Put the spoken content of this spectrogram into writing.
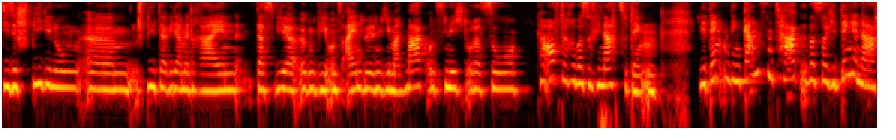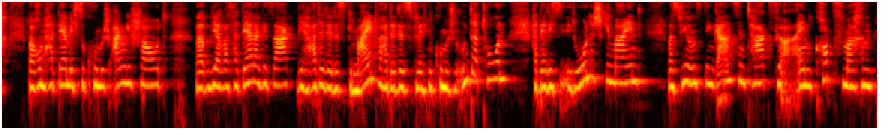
diese Spiegelung ähm, spielt da wieder mit rein, dass wir irgendwie uns einbilden, jemand mag uns nicht oder so. Hör auf, darüber so viel nachzudenken. Wir denken den ganzen Tag über solche Dinge nach. Warum hat der mich so komisch angeschaut? Was hat der da gesagt? Wie hatte der das gemeint? Hat er das vielleicht einen komischen Unterton? Hat er das ironisch gemeint? Was wir uns den ganzen Tag für einen Kopf machen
